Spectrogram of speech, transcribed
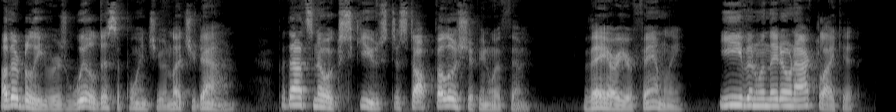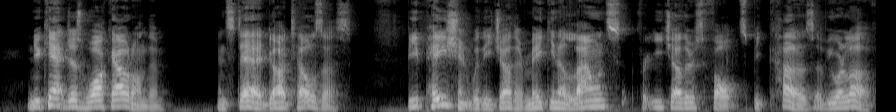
Other believers will disappoint you and let you down, but that's no excuse to stop fellowshipping with them. They are your family, even when they don't act like it, and you can't just walk out on them. Instead, God tells us be patient with each other, making allowance for each other's faults because of your love.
